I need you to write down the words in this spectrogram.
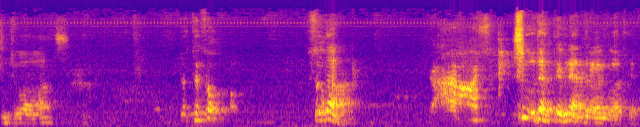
야, 힘 좋아. 됐어. 쏘다. 야, 쏘다 때문에 안 들어간 것 같아.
